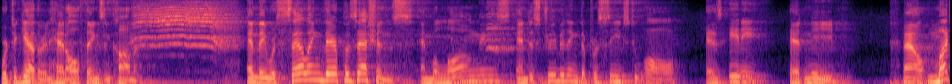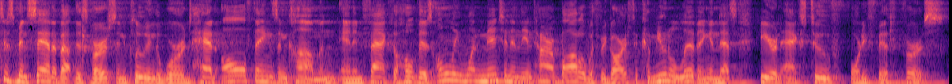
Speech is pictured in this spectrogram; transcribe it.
were together and had all things in common. And they were selling their possessions and belongings and distributing the proceeds to all as any had need. Now, much has been said about this verse, including the words had all things in common, and in fact, the whole, there's only one mention in the entire bottle with regards to communal living, and that's here in Acts 2, 45th verse.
